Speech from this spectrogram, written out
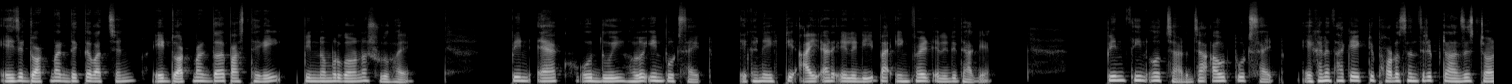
এই যে ডট মার্ক দেখতে পাচ্ছেন, এই ডট মার্ক দেওয়ার পাশ থেকেই পিন নম্বর গণনা শুরু হয়। পিন এক ও দুই হলো ইনপুট সাইড এখানে একটি আইআর এলইডি বা ইনফ্রারেড এলইডি থাকে। পিন তিন ও চার যা আউটপুট সাইড এখানে থাকে একটি ফটোসেন্সিটিভ ট্রানজিস্টর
